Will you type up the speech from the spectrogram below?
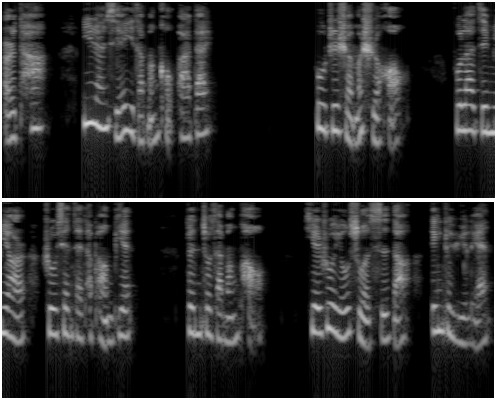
而他依然斜倚在门口发呆。不知什么时候，弗拉基米尔出现在他旁边，蹲坐在门口，也若有所思的盯着雨帘。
